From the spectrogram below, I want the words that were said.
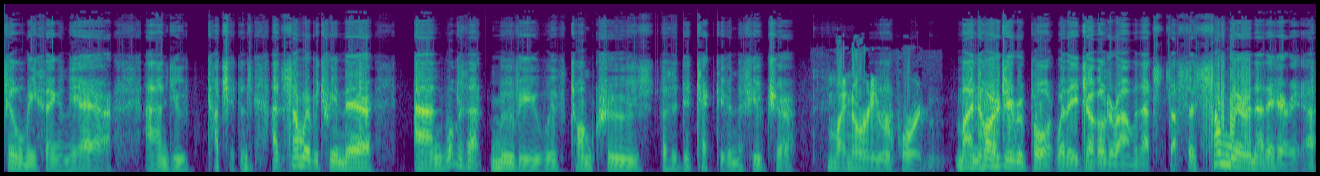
filmy thing in the air, and you touch it. And, and somewhere between there and what was that movie with Tom Cruise as a detective in the future? Minority Report. Minority Report, where they juggled around with that stuff. So somewhere in that area,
